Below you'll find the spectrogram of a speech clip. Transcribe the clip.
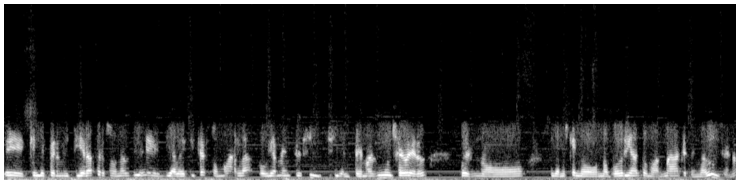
eh, que le permitiera a personas eh, diabéticas tomarla. Obviamente si, si el tema es muy severo, pues no, digamos que no, no podrían tomar nada que tenga dulce, ¿no?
